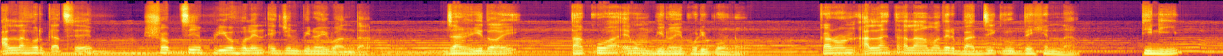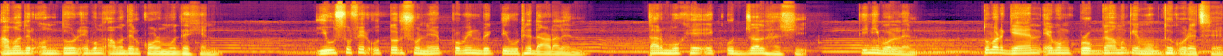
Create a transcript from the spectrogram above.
আল্লাহর কাছে সবচেয়ে প্রিয় হলেন একজন বিনয়ী বান্দা, যার হৃদয় তাকোয়া এবং বিনয়ে পরিপূর্ণ। কারণ আল্লাহ তাআলা আমাদের বাহ্যিক রূপ দেখেন না, তিনি আমাদের অন্তর এবং আমাদের কর্ম দেখেন। ইউসুফের উত্তর শুনে প্রবীণ ব্যক্তি উঠে দাঁড়ালেন। তার মুখে এক উজ্জ্বল হাসি। তিনি বললেন, তোমার জ্ঞান এবং প্রজ্ঞা আমাকে মুগ্ধ করেছে,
